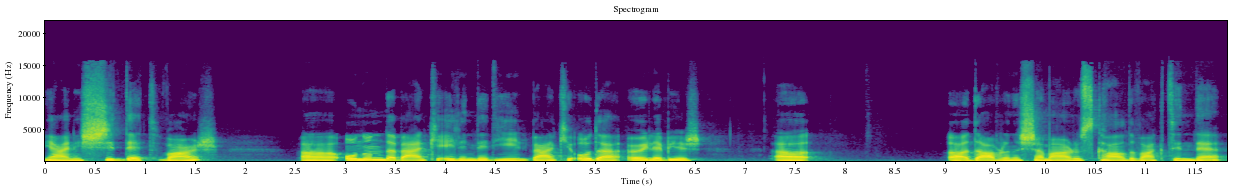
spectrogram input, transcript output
Yani şiddet var. Onun da belki elinde değil. Belki o da öyle bir davranışa maruz kaldı vaktinde.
